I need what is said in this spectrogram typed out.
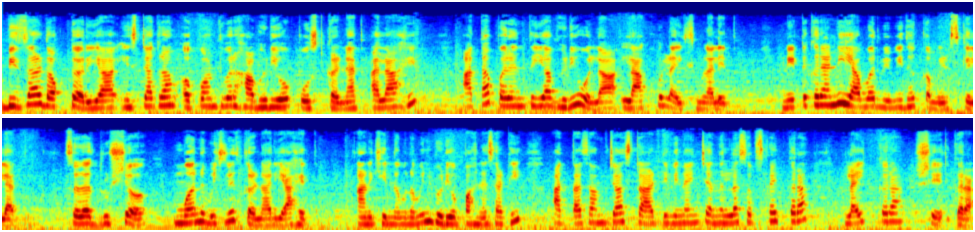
बिजार डॉक्टर या इंस्टाग्राम अकाउंटवर हा व्हिडिओ पोस्ट करण्यात आला आहे. आतापर्यंत या व्हिडिओला लाखो लाईक्स मिळालेत. नेटकऱ्यांनी यावर विविध कमेंट्स केल्यात. सदर दृश्य मन विचलित करणारी आहेत. आणखी नवनवीन व्हिडिओ पाहण्यासाठी आत्ताच आमच्या स्टार टी व्ही नाईन चॅनलला सबस्क्राईब करा लाईक करा शेअर करा.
